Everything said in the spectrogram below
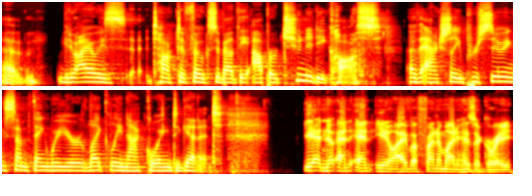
Um, you know, I always talk to folks about the opportunity cost of actually pursuing something where you're likely not going to get it. Yeah, no, and and you know, I have a friend of mine who has a great,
